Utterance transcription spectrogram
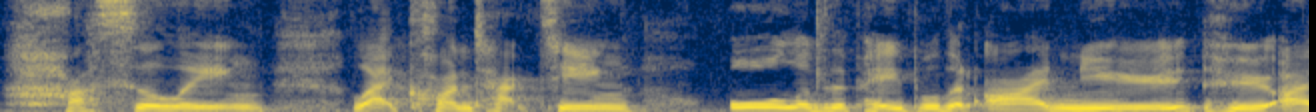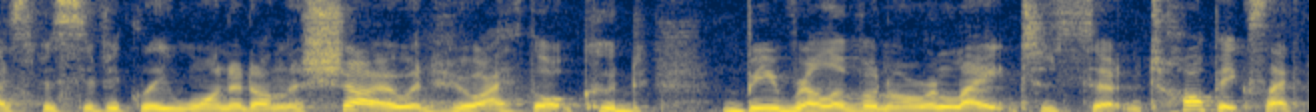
hustling, like contacting all of the people that I knew who I specifically wanted on the show and who I thought could be relevant or relate to certain topics, like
